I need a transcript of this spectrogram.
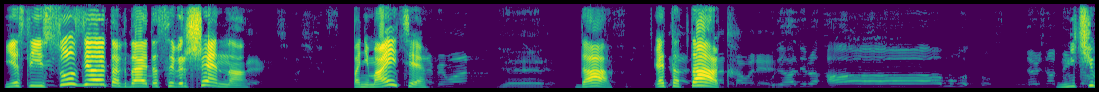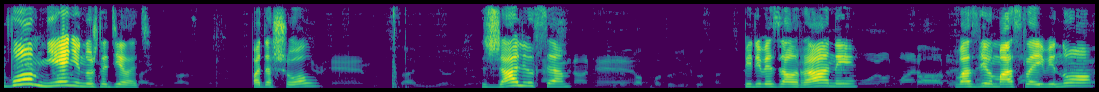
Если Иисус делает, тогда это совершенно. Понимаете? Да, это так. Ничего мне не нужно делать. Подошел, сжалился, перевязал раны, возлил масло и вино,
